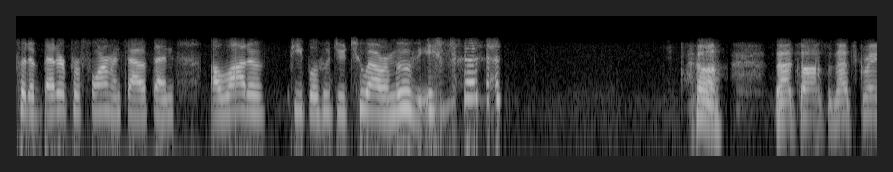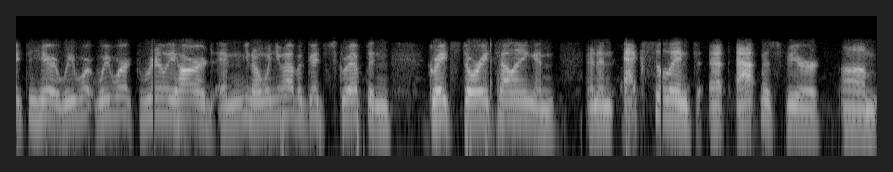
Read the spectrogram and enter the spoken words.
put a better performance out than a lot of people who do 2-hour movies." Huh. That's awesome. That's great to hear. We wor- we worked really hard, and you know when you have a good script and great storytelling and and an excellent at- atmosphere um,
